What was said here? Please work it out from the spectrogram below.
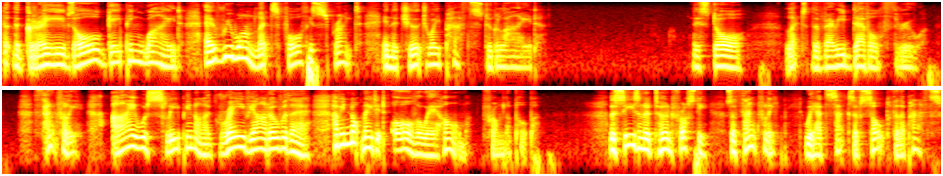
that the graves all gaping wide, every one lets forth his sprite in the churchway paths to glide. This door let the very devil through. Thankfully, I was sleeping on a graveyard over there, having not made it all the way home from the pub. The season had turned frosty, so thankfully we had sacks of salt for the paths,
